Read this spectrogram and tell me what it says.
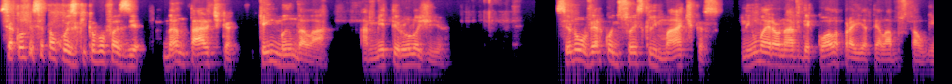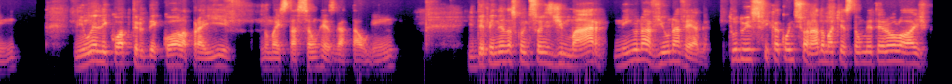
Se acontecer tal coisa, o que, que eu vou fazer? Na Antártica, quem manda lá? A meteorologia. Se não houver condições climáticas, nenhuma aeronave decola para ir até lá buscar alguém, nenhum helicóptero decola para ir numa estação resgatar alguém, e dependendo das condições de mar, nem o navio navega. Tudo isso fica condicionado a uma questão meteorológica.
